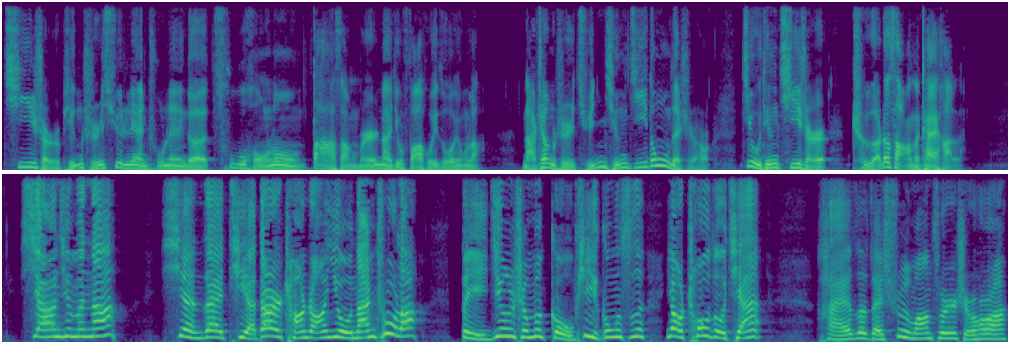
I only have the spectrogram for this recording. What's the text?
七婶平时训练出那个粗喉咙、大嗓门，那就发挥作用了。那正是群情激动的时候，就听七婶扯着嗓子开喊了：“乡亲们呐，现在铁蛋厂长有难处了，北京什么狗屁公司要抽走钱。孩子在顺王村时候啊，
